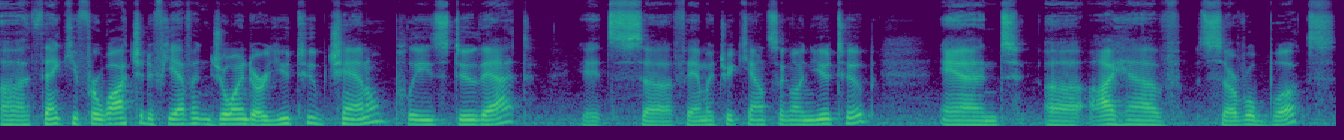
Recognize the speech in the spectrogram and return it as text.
Uh, thank you for watching. If you haven't joined our YouTube channel, please do that. It's uh, Family Tree Counseling on YouTube. And uh, I have several books.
